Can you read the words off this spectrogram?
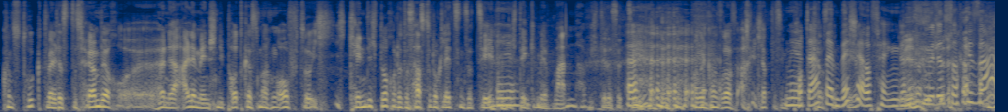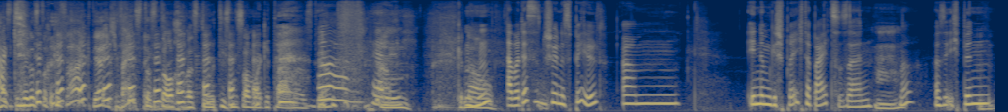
Konstrukt, weil das, das hören wir auch, äh, hören ja alle Menschen, die Podcasts machen, oft so, ich, ich kenne dich doch oder das hast du doch letztens erzählt. Ja, und ja. ich denke mir, wann habe ich dir das erzählt? und dann kommt raus, ach, ich habe das im Naja, da Podcast beim erzählt. Wäscheaufhängen, da hast du mir das doch Da hast gesagt. du mir das doch gesagt. Ja, ich weiß das doch, was du diesen Sommer getan hast. Ja. Ah, herrlich. Ähm, genau. Mhm. Aber das ist ein schönes Bild, ähm, in einem Gespräch dabei zu sein. Mhm. Ne? Also ich bin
